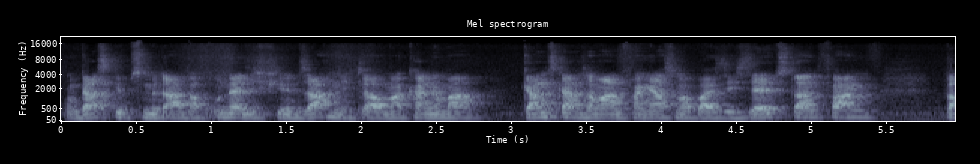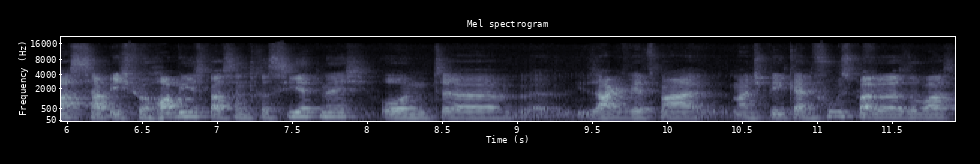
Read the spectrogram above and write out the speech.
Und das gibt es mit einfach unendlich vielen Sachen. Ich glaube, man kann immer ganz, ganz am Anfang erstmal bei sich selbst anfangen. Was habe ich für Hobbys, was interessiert mich? Und äh, sage ich jetzt mal, man spielt kein Fußball oder sowas.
